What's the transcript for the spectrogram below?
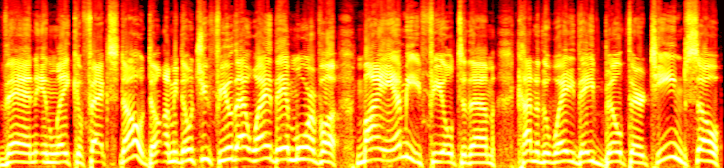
than in lake effect snow. Don't I mean? Don't you feel that way? They have more of a Miami feel to them, kind of the way they've built their team. So,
